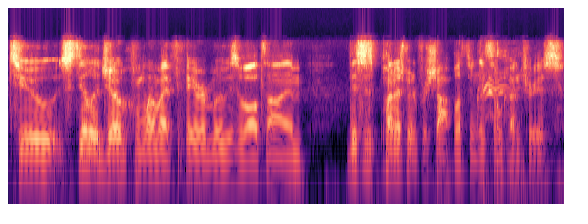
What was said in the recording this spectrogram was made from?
to steal a joke from one of my favorite movies of all time, this is punishment for shoplifting in some countries.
